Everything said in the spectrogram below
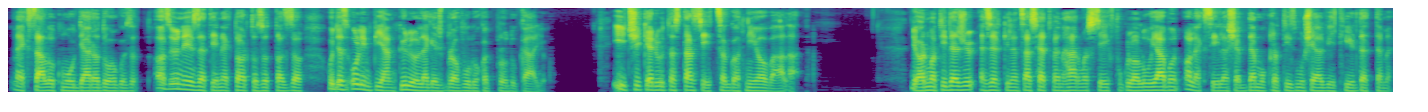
Megszállott módjára dolgozott, az önérzetének tartozott azzal, hogy az olimpián különleges bravúrokat produkáljon. Így sikerült aztán szétszaggatnia a vállát. Gyarmati Dezső 1973-as székfoglalójában a legszélesebb demokratizmus elvét hirdette meg.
